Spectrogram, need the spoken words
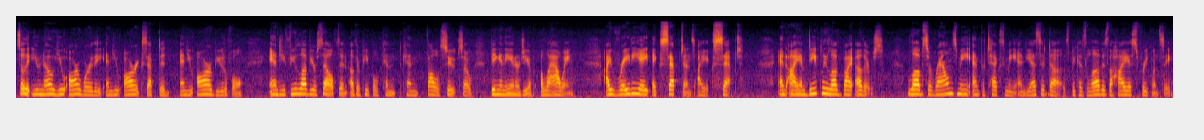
so that you know you are worthy and you are accepted and you are beautiful and if you love yourself then other people can can follow suit so being in the energy of allowing. I radiate acceptance. I accept. And I am deeply loved by others. Love surrounds me and protects me. And yes, it does, because love is the highest frequency.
